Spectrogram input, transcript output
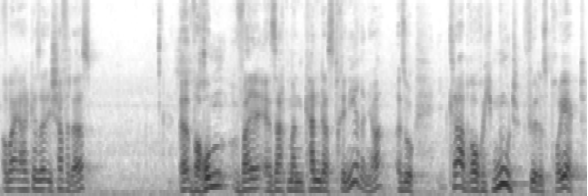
aber er hat gesagt, ich schaffe das. Äh, warum? Weil er sagt, man kann das trainieren, ja? Also klar brauche ich Mut für das Projekt,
